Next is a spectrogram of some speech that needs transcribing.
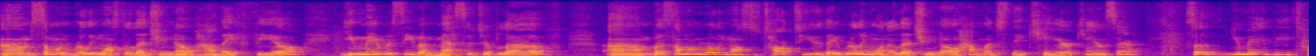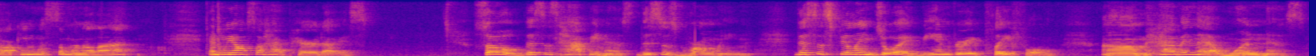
Um, someone really wants to let you know how they feel. You may receive a message of love. Um, but someone really wants to talk to you. They really want to let you know how much they care, Cancer. So you may be talking with someone a lot. And we also have paradise. So this is happiness. This is growing. This is feeling joy, being very playful um, having that oneness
